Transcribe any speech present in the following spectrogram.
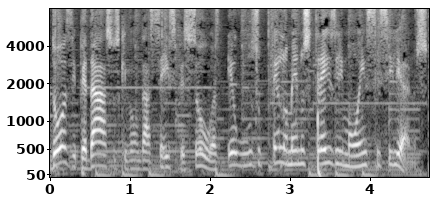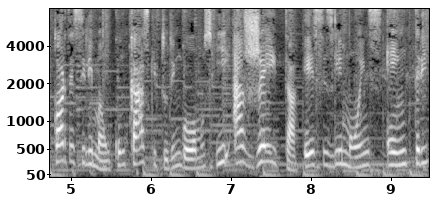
12 pedaços que vão dar seis pessoas, eu uso pelo menos três limões sicilianos. Corta esse limão com casca e tudo em gomos e ajeita esses limões entre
